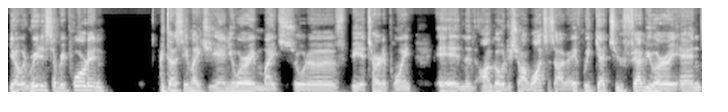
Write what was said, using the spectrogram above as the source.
you know, in reading some reporting, it does seem like January might sort of be a turning point in the ongoing Deshaun Watson saga. If we get to February and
